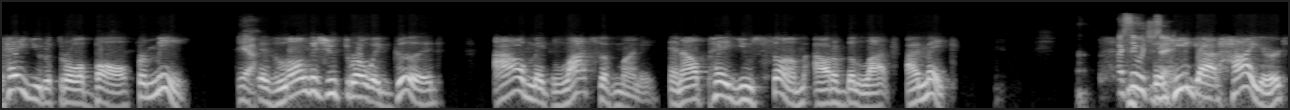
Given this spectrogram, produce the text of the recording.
pay you to throw a ball for me. Yeah. As long as you throw it good, I'll make lots of money and I'll pay you some out of the lots I make. I see what you're saying. He got hired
